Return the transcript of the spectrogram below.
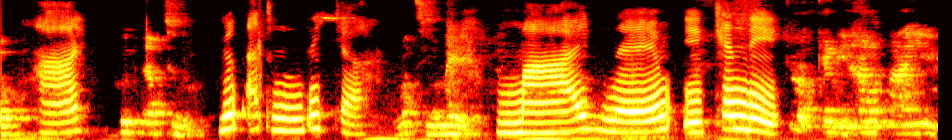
Hi. Good afternoon. Good afternoon, teacher. What's your name? My name is Candy. Good. Kenny, how are you?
